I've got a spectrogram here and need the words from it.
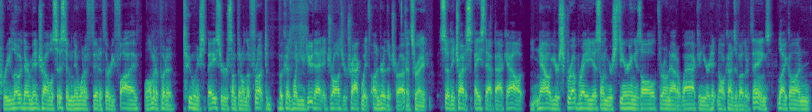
preload their mid travel system and they want to fit a 35, well, I'm going to put a two inch spacer or something on the front to, because when you do that, it draws your track width under the truck. That's right. So they try to space that back out. Now your scrub radius on your steering is all thrown out of whack and you're hitting all kinds of other things. Like on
